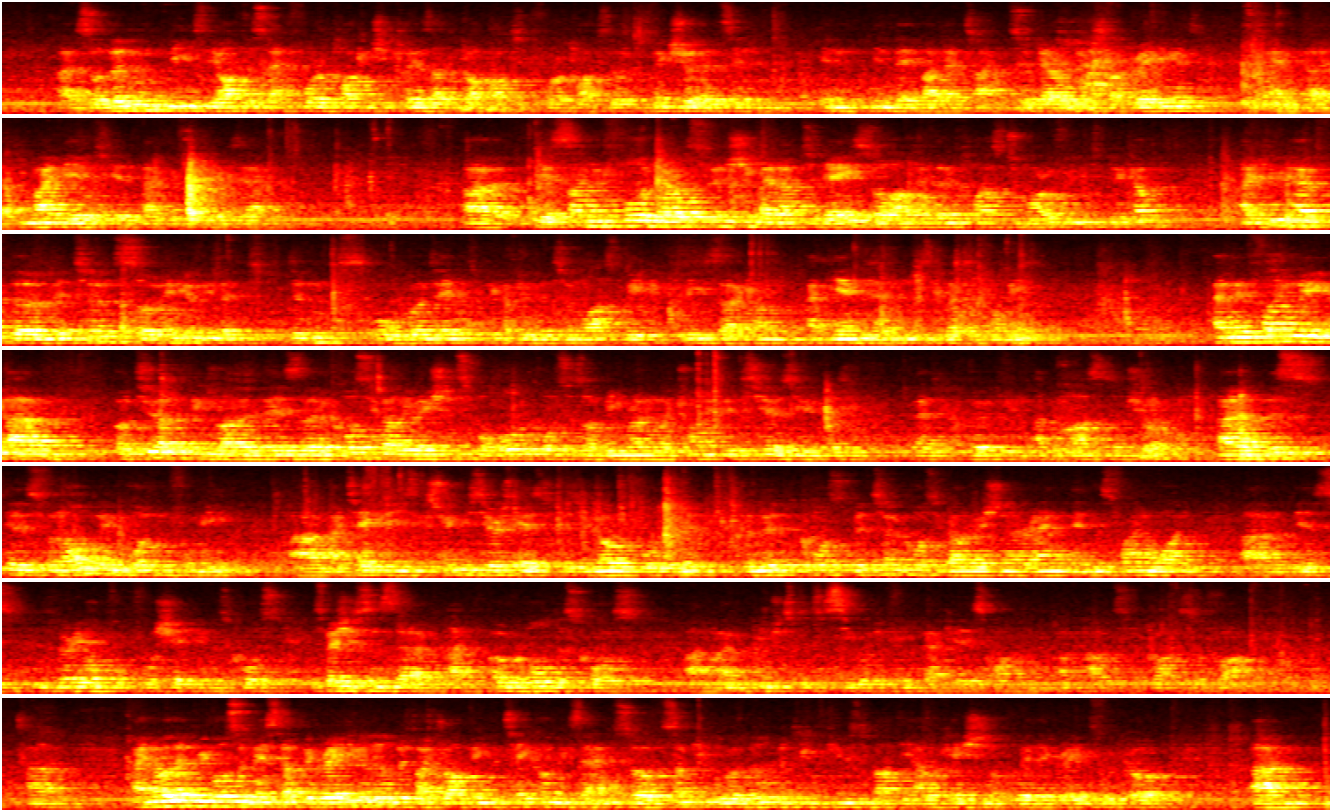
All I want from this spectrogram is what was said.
Uh, so Lynn leaves the office at 4 o'clock and she clears out the Dropbox at 4 o'clock. So make sure that it's in, in, in there by that time. So Daryl can start grading it and uh, he might be able to get it back before the exam. Uh, the assignment 4, Daryl's finishing that up today, so I'll have that in class tomorrow for you to pick up. I do have the midterms, so any of you that didn't or weren't able to pick up your midterm last week, please uh, come at the end and just collect it for me. And then finally, um, or two other things rather, there's the course evaluations for all the courses are being run electronically this year, as you, as you, as you've heard from other classes, I'm sure. Uh, this is phenomenally important for me. Um, I take these extremely seriously, as, as you know, for the mid, the mid course, midterm course evaluation I ran, and this final one um, is, is very helpful for shaping this course, especially since uh, I've overhauled this course. Um, I'm interested to see what your feedback is on, on how it's gone so far. Um, I know that we've also messed up the grading a little bit by dropping the take-home exam, so some people were a little bit confused about the allocation of where their grades would go. Um,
